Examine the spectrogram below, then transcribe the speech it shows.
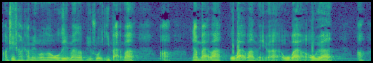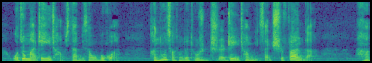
啊，这场场面广告我可以卖到，比如说一百万啊，两百万、五百万美元、五百万欧元啊，我就买这一场其他比赛我不管。很多小球队都是指着这一场比赛吃饭的，哈，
